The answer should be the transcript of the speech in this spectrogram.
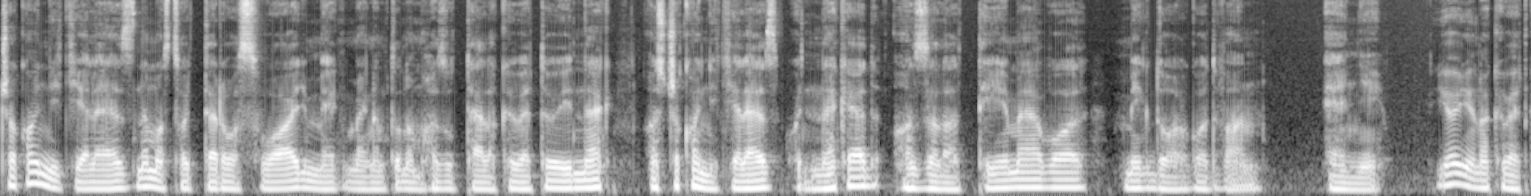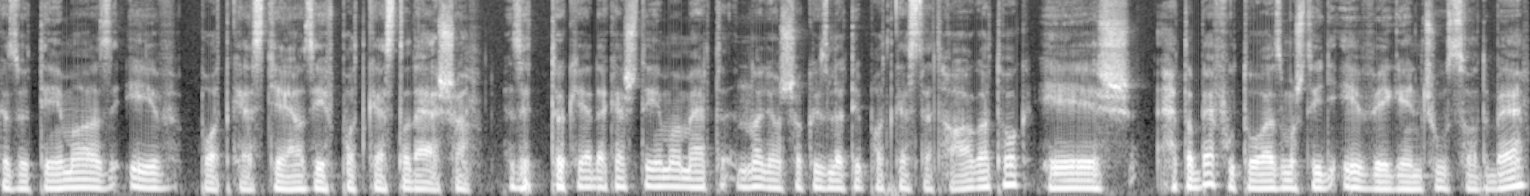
csak annyit jelez, nem azt, hogy te rossz vagy, meg, meg nem tudom, hazudtál a követőidnek, az csak annyit jelez, hogy neked azzal a témával még dolgod van. Ennyi. Jöjjön a következő téma, az év podcastje, az év podcast adása. Ez egy tök érdekes téma, mert nagyon sok üzleti podcastet hallgatok, és hát a befutó az most így évvégén csúszott be,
